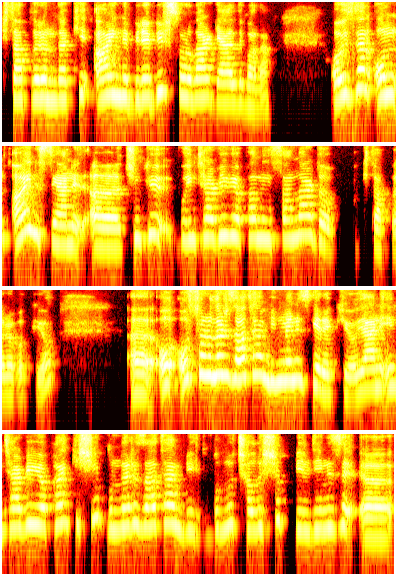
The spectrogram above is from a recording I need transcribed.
kitaplarındaki aynı birebir sorular geldi bana. O yüzden on, aynısı yani e, çünkü bu interview yapan insanlar da bu kitaplara bakıyor. Ee, O, o soruları zaten bilmeniz gerekiyor. Yani interview yapan kişi bunları zaten bil- bunu çalışıp bildiğinizi e,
